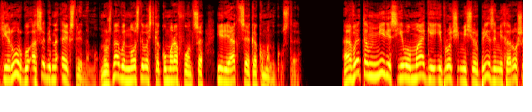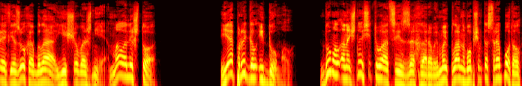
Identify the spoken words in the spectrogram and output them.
Хирургу, особенно экстренному, нужна выносливость, как у марафонца, и реакция, как у мангуста. А в этом мире с его магией и прочими сюрпризами хорошая физуха была еще важнее. Мало ли что. Я прыгал и думал. Думал о ночной ситуации с Захаровой. Мой план, в общем-то, сработал.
